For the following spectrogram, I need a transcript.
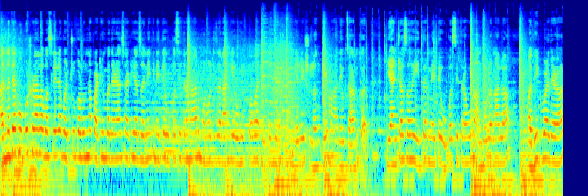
अन्नत्याग उपोषणाला बसलेल्या बच्चू कडूंना पाठिंबा देण्यासाठी आज अनेक नेते उपस्थित राहणार. मनोज जरांगे रोहित पवार नितीन देशमुख निलेश लंके महादेव जानकर यांच्यासह इतर नेते उपस्थित राहून आंदोलनाला अधिक बळ देणार.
